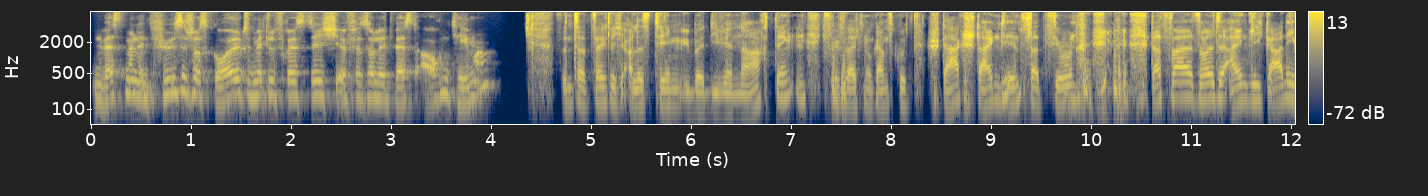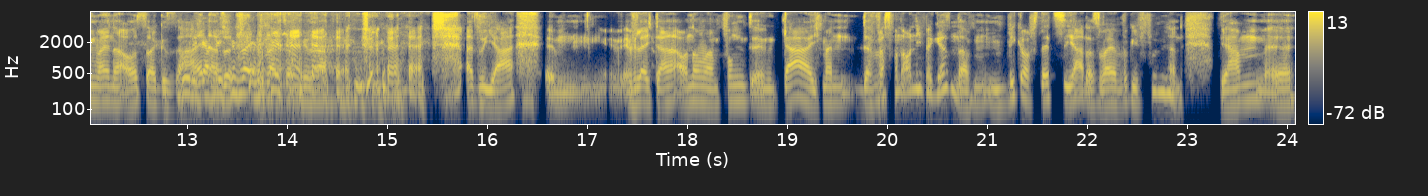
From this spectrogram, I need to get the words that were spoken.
Investment in physisches Gold mittelfristig äh, für Solid West auch ein Thema? Sind tatsächlich alles Themen, über die wir nachdenken. Ich will vielleicht nur ganz kurz, stark steigende Inflation. Das war, sollte eigentlich gar nicht meine Aussage sein. Gut, ich also, nicht über Inflation gesagt. also ja, ähm, vielleicht da auch nochmal ein Punkt. Äh, klar, ich meine, was man auch nicht vergessen darf, im Blick aufs letzte Jahr, das war ja wirklich fulminant. Wir haben äh,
